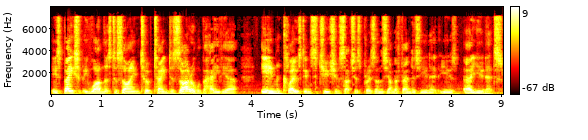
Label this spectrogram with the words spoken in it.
is basically one that's designed to obtain desirable behaviour in closed institutions such as prisons, young offenders unit, use, uh, units.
